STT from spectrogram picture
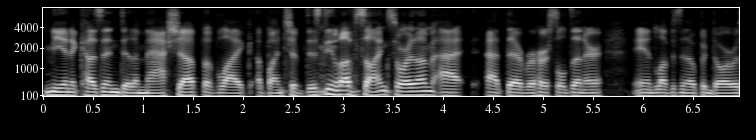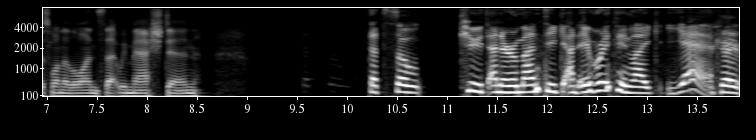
Me and a cousin did a mashup of like a bunch of Disney love songs for them at at their rehearsal dinner. And "Love Is an Open Door" was one of the ones that we mashed in. That's so cute and romantic and everything. Like, yeah. Okay.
